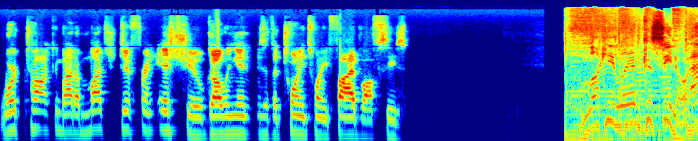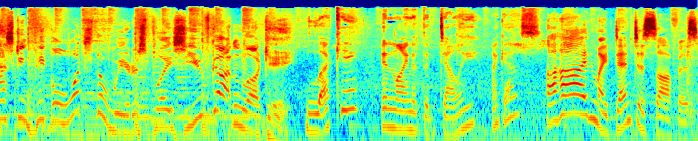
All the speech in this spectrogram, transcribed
we're talking about a much different issue going into the 2025 offseason. Lucky Land Casino asking people what's the weirdest place you've gotten lucky? Lucky? In line at the deli, I guess? Aha, in my dentist's office.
